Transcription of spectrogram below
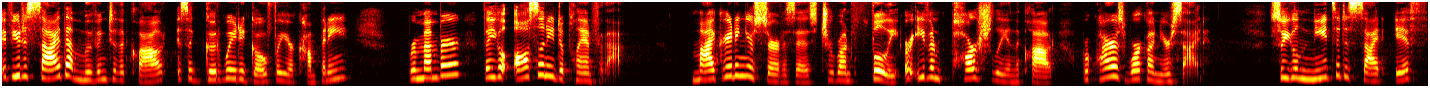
If you decide that moving to the cloud is a good way to go for your company, remember that you'll also need to plan for that. Migrating your services to run fully or even partially in the cloud requires work on your side. So you'll need to decide if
